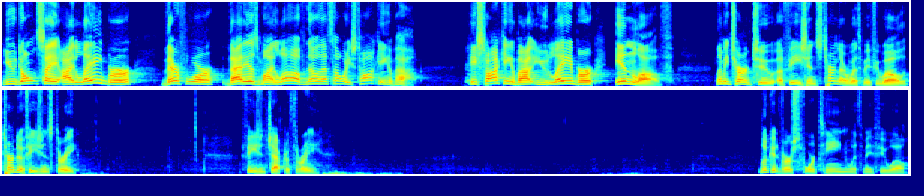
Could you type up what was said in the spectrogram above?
you don't say, I labor, therefore that is my love. No, that's not what he's talking about. He's talking about you labor in love. Let me turn to Ephesians. Turn there with me, if you will. Turn to Ephesians 3. Ephesians chapter 3. Look at verse 14 with me, if you will.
